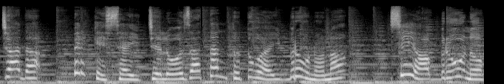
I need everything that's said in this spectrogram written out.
Giada, perché sei gelosa? Tanto tu hai Bruno, no? Sì, ho Bruno,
